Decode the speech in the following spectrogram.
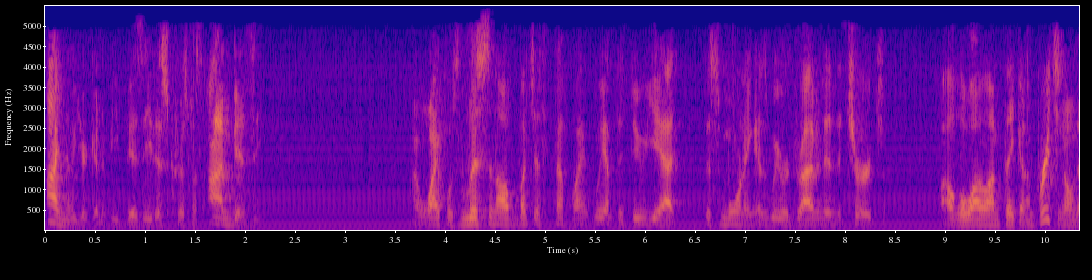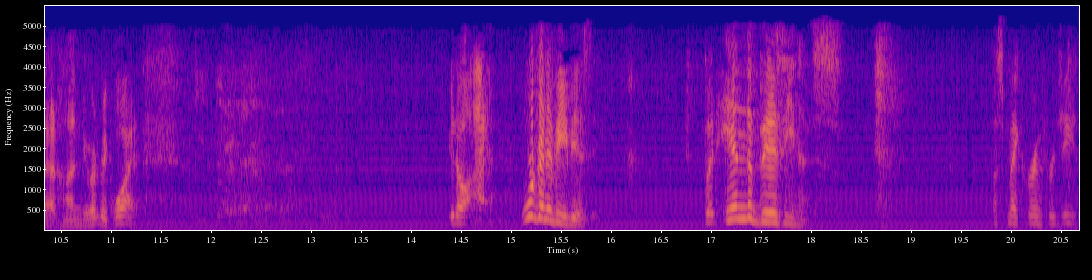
I know you're going to be busy this Christmas. I'm busy. My wife was listing off a bunch of stuff we have to do yet this morning as we were driving into church. The while I'm thinking, I'm preaching on that, hun. You better be quiet. You know, I, we're going to be busy. But in the busyness, let's make room for Jesus.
